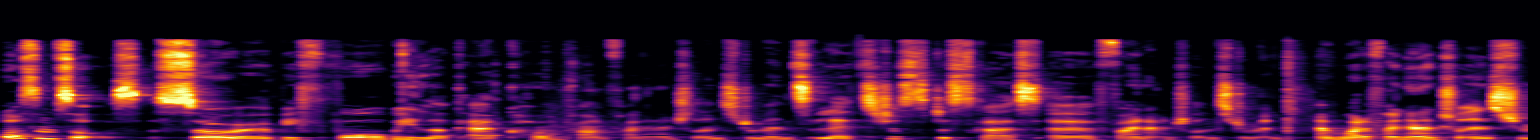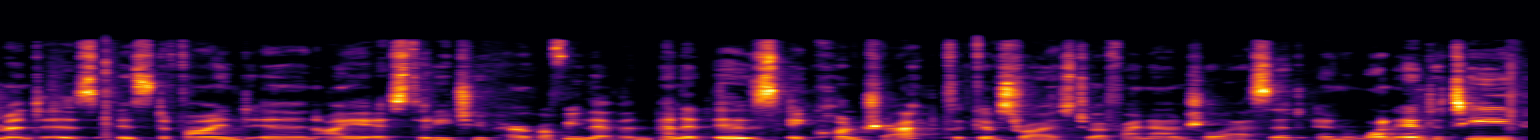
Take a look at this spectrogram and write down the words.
Awesome sauce. So before we look at compound financial instruments, let's just discuss a financial instrument. And what a financial instrument is, is defined in IAS 32 paragraph 11, and it is a contract that gives rise to a financial asset in one entity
